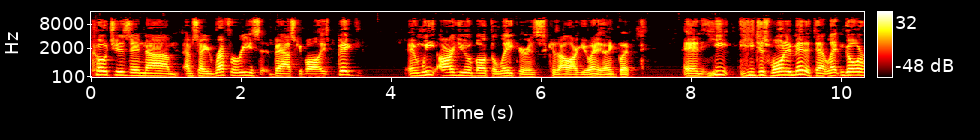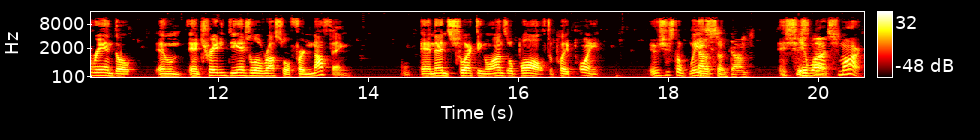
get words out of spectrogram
coaches and um, I'm sorry, referees basketball. He's big, and we argue about the Lakers because I'll argue anything. But and he he just won't admit it that letting go of Randle and and trading D'Angelo Russell for nothing and then selecting Lonzo Ball to play point, it was just a waste. That was so dumb. It's just it not smart.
